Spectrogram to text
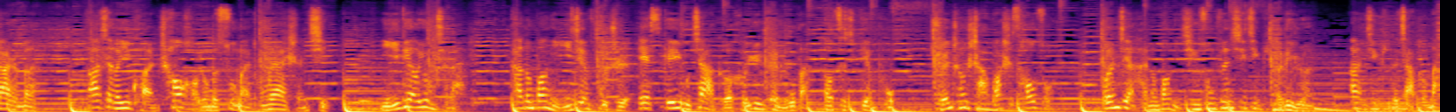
家人们发现了一款超好用的速卖通 ai 神器你一定要用起来它能帮你一键复制 sku 价格和运费模板到自己店铺全程傻瓜式操作关键还能帮你轻松分析竞品的利润按竞品的价格卖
